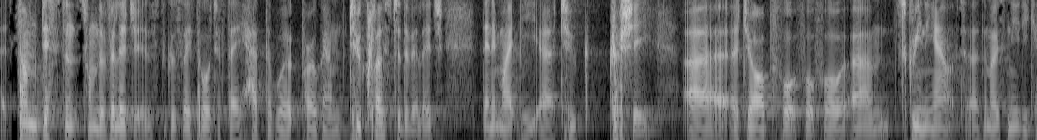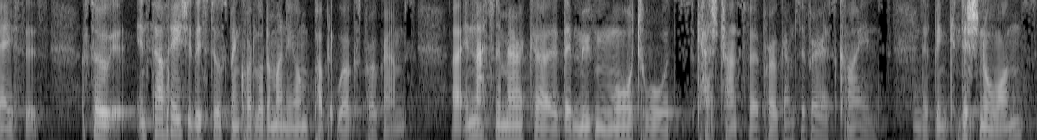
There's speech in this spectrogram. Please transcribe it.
at some distance from the villages because they thought if they had the work program too close to the village, then it might be uh, too cushy uh, a job for, for, for um, screening out uh, the most needy cases. So in South Asia, they still spend quite a lot of money on public works programs. Uh, in Latin America, they're moving more towards cash transfer programs of various kinds. And there have been conditional ones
